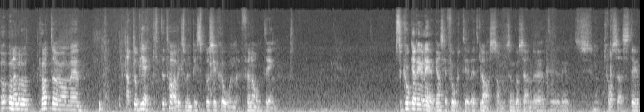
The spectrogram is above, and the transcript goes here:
Och, och när man då pratar om eh, att objektet har liksom en disposition för någonting så kokar det ju ner ganska fort till ett glas som, som går sönder, det, det krossas. Det,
